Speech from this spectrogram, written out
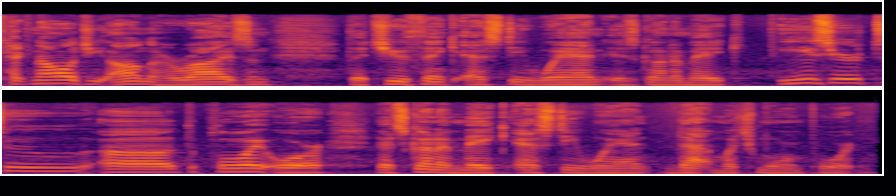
technology on the horizon that you think SD-WAN is going to make easier to uh, deploy or that's going to make SD-WAN that much more important?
